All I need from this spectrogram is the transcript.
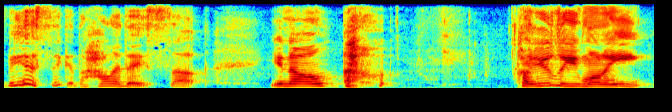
being sick at the holidays suck, you know? Because usually you want to eat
